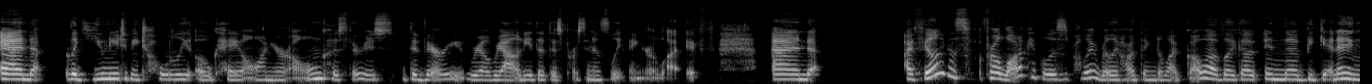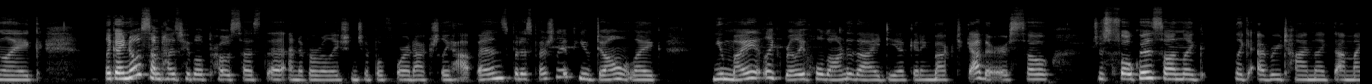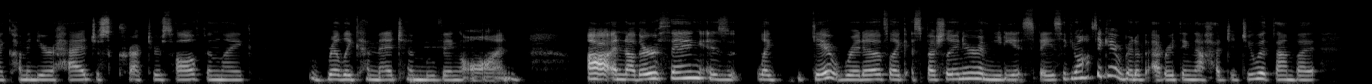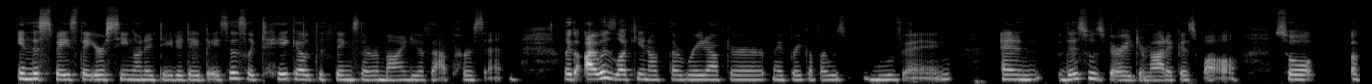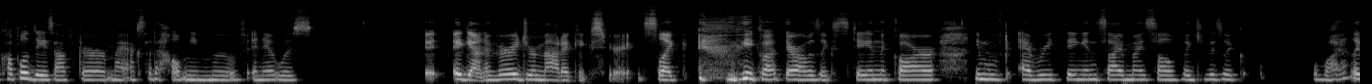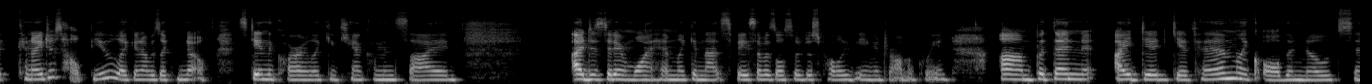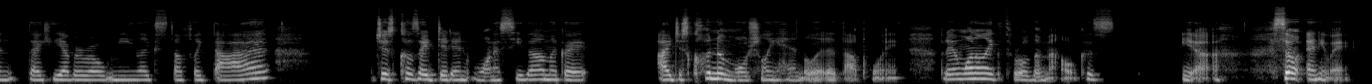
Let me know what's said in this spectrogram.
And like you need to be totally okay on your own because there is the very real reality that this person is leaving your life. And I feel like this for a lot of people this is probably a really hard thing to let go of like uh, in the beginning like like I know sometimes people process the end of a relationship before it actually happens, but especially if you don't like you might like really hold on to the idea of getting back together. So just focus on like like every time like that might come into your head, just correct yourself and like really commit to moving on. Uh, another thing is like get rid of like especially in your immediate space like you don't have to get rid of everything that had to do with them but in the space that you're seeing on a day-to-day basis like take out the things that remind you of that person. Like i was lucky enough that right after my breakup i was moving and this was very dramatic as well. So a couple days after my ex had to help me move and it was again a very dramatic experience. Like we got there i was like stay in the car. I moved everything inside myself. Like he was like what? Like can i just help you? Like and i was like no. Stay in the car. Like you can't come inside. I just didn't want him like in that space. I was also just probably being a drama queen. Um but then i did give him like all the notes and that he ever wrote me like stuff like that just because i didn't want to see them. Like i i just couldn't emotionally handle it at that point but i didn't want to like throw them out because yeah so anyway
